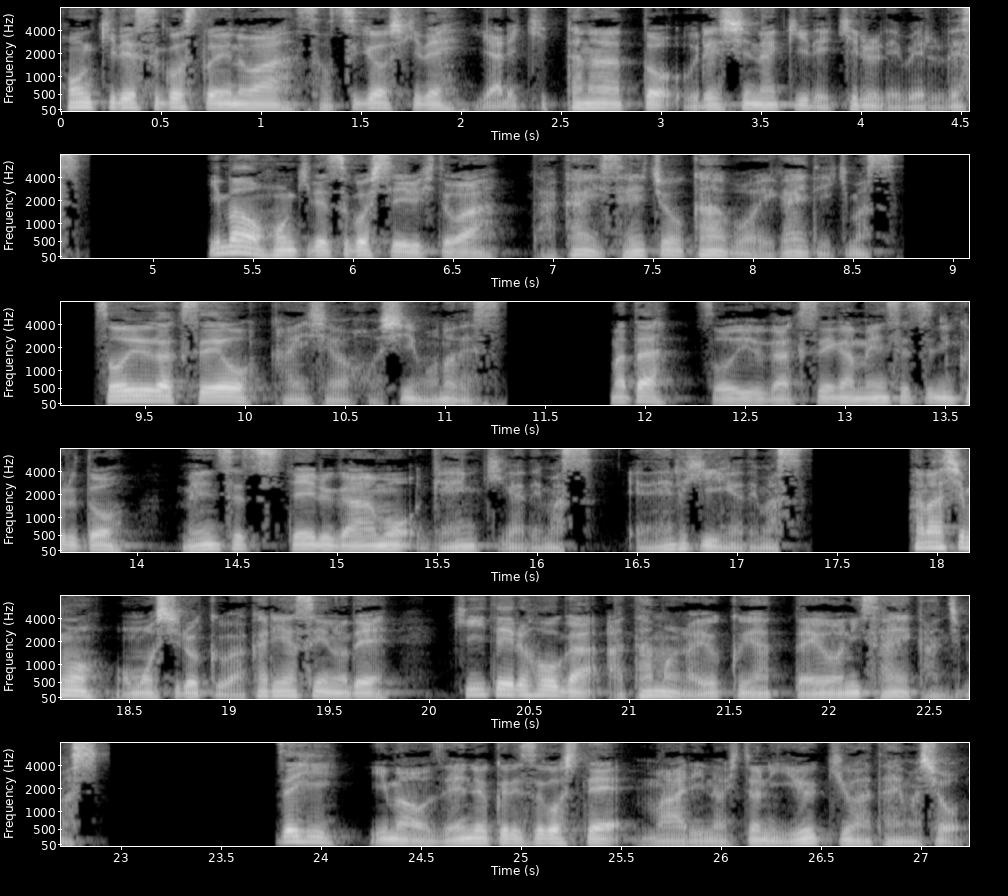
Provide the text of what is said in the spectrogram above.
本気で過ごすというのは、卒業式でやりきったなぁと嬉し泣きできるレベルです。今を本気で過ごしている人は、高い成長カーブを描いていきます。そういう学生を会社は欲しいものです。また、そういう学生が面接に来ると、面接している側も元気が出ます。エネルギーが出ます。話も面白くわかりやすいので、聞いている方が頭がよくやったようにさえ感じます。ぜひ、今を全力で過ごして、周りの人に勇気を与えましょう。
